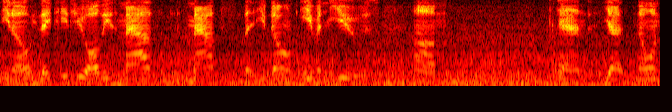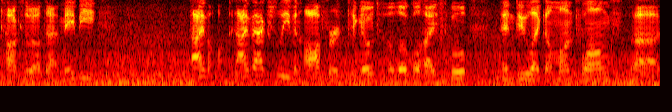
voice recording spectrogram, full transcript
you know they teach you all these math maths that you don't even use um, and yet no one talks about that. Maybe I've I've actually even offered to go to the local high school and do like a month long, uh,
